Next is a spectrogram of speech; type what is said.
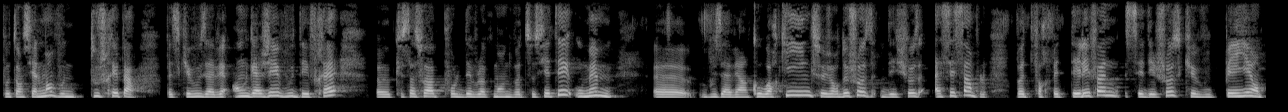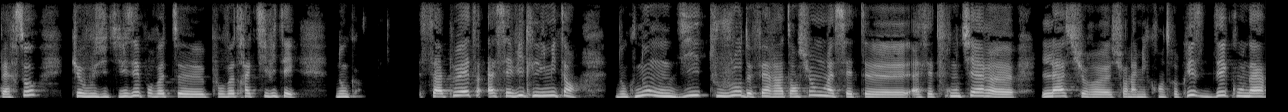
potentiellement vous ne toucherez pas, parce que vous avez engagé vous des frais, euh, que ce soit pour le développement de votre société ou même euh, vous avez un coworking, ce genre de choses, des choses assez simples. Votre forfait de téléphone, c'est des choses que vous payez en perso, que vous utilisez pour votre pour votre activité. Donc ça peut être assez vite limitant. Donc nous, on dit toujours de faire attention à cette euh, à cette frontière euh, là sur euh, sur la micro-entreprise. Dès qu'on a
